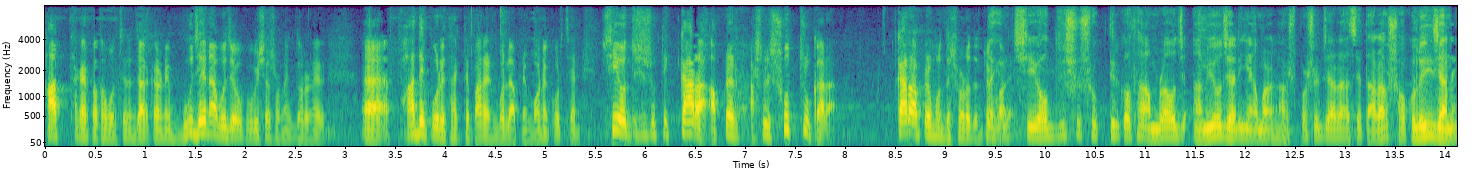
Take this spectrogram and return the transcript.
হাত থাকার কথা বলছিলেন যার কারণে বুঝে না বুঝে উপবিশ্বাস অনেক ধরনের ফাঁদে পড়ে থাকতে পারেন বলে আপনি মনে করছেন। সেই অদৃশ্য শক্তি কারা? আপনার আসলে শত্রু কারা? কারা আপনার মধ্যে ষড়যন্ত্র করে? সেই অদৃশ্য শক্তির কথা আমরাও আমিও জানি আমার আশপাশের যারা আছে তারা সকলেই জানে।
